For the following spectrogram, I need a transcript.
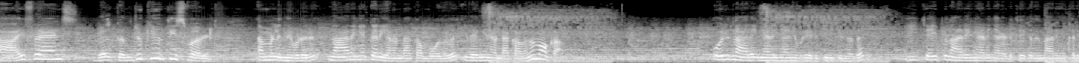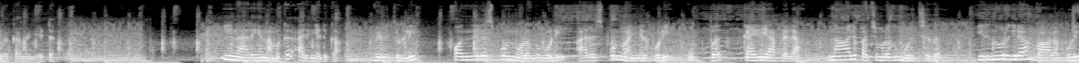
Hi friends welcome to Keerthi's world നമ്മൾ ഇന്നിവിടെ ഒരു നാരങ്ങക്കറിയാണ് ഉണ്ടാക്കാൻ പോകുന്നത്. ഇതെങ്ങനെ ഉണ്ടാക്കാമെന്ന് നോക്കാം. ഒരു നാരങ്ങയാണ് ഞാനിവിടെ എടുത്തിരിക്കുന്നത്. ഈ ടൈപ്പ് നാരങ്ങയാണ് ഞാൻ എടുത്തേക്കുന്നത് നാരങ്ങക്കറി വെക്കാൻ വേണ്ടിയിട്ട്. ഈ നാരങ്ങ നമുക്ക് അരിഞ്ഞെടുക്കാം. വെളുത്തുള്ളി ഒന്നര സ്പൂൺ മുളക് പൊടി അര സ്പൂൺ മഞ്ഞൾപ്പൊടി ഉപ്പ് കരിയാപ്പല നാല് പച്ചമുളക് മുറിച്ചത് ഇരുന്നൂറ് ഗ്രാം വാളംപുളി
